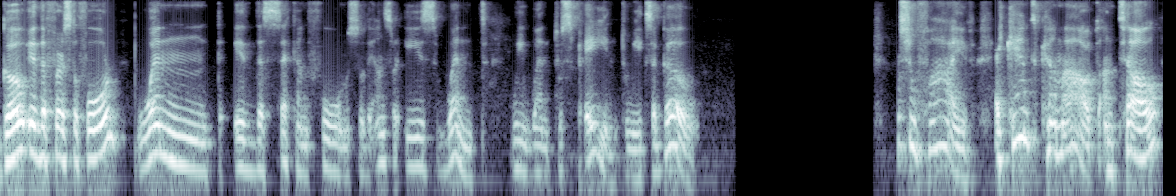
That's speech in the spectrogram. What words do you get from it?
Go is the first form, went is the second form. So the answer is went. We went to Spain two weeks ago. Five, I can't come out until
